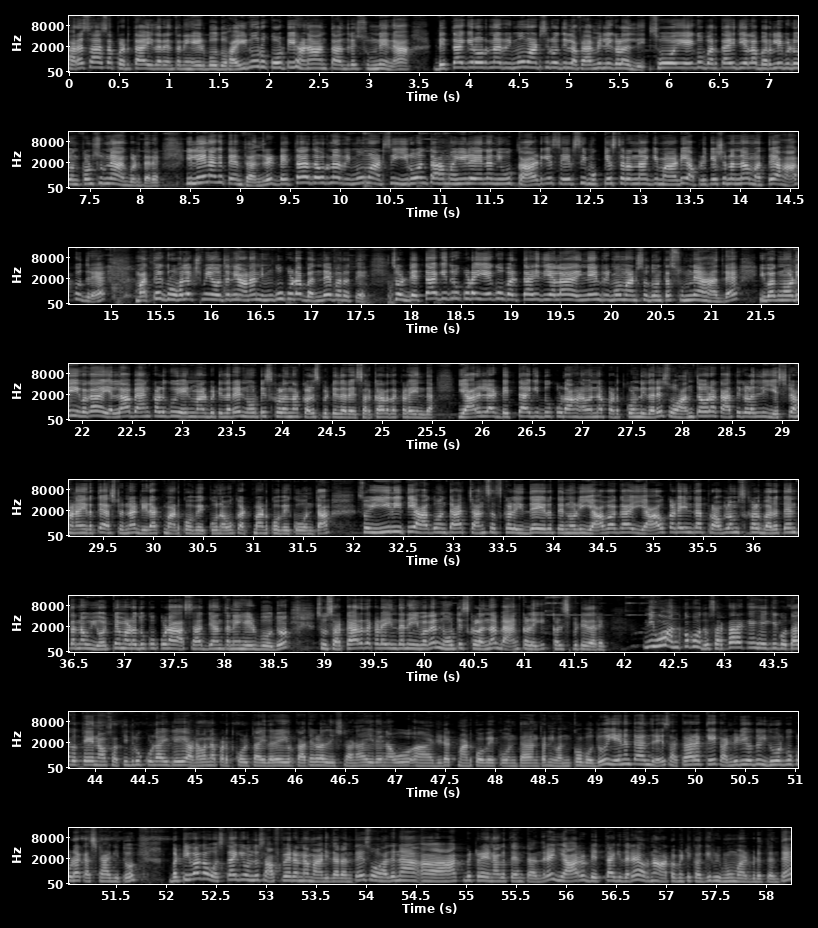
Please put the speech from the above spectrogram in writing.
ಹರಸಾಹಸ ಪಡ್ತಾ ಇದ್ದಾರೆ ಅಂತಲೇ ಹೇಳ್ಬೋದು. ಐನೂರು ಕೋಟಿ ಹಣ ಅಂತ ಅಂದರೆ ಸುಮ್ಮನೆನಾ ಡೆತ್ ಆಗಿರೋರನ್ನ ರಿಮೂವ್ ಮಾಡಿಸಿರೋದಿಲ್ಲ ಫ್ಯಾಮಿಲಿಗಳಲ್ಲಿ. ಸೊ ಹೇಗೂ ಬರ್ತಾ ಇದೆಯಲ್ಲ, ಬರಲಿ ಬಿಡು ಅಂದ್ಕೊಂಡು ಸುಮ್ಮನೆ ಆಗ್ಬಿಡ್ತಾರೆ. ಇಲ್ಲಿ ಏನಾಗುತ್ತೆ ಅಂತ ಅಂದರೆ ಡೆತ್ ಆದವ್ರನ್ನ ರಿಮೂವ್ ಮಾಡಿಸಿ ಇರುವಂತಹ ಮಹಿಳೆಯನ್ನ ನೀವು ಕಾರ್ಡ್ಗೆ ಸೇರಿಸಿ ಮುಖ್ಯಸ್ಥರನ್ನಾಗಿ ಮಾಡಿ ಅಪ್ಲಿಕೇಶನನ್ನು ಮತ್ತೆ ಹಾಕಿದ್ರೆ, ಮತ್ತೆ ಗೃಹಲಕ್ಷ್ಮಿ ಯೋಜನೆ ಹಣ ನಿಮಗೂ ಕೂಡ ಬಂದೇ ಬರುತ್ತೆ. ಸೊ ಡೆತ್ ಆಗಿದ್ರು ಕೂಡ ಹೇಗೂ ಬರ್ತಾ ಇದೆಯಲ್ಲ, ಇನ್ನೇನು ರಿಮೂವ್ ಮಾಡಿಸೋದು ಅಂತ ಸುಮ್ಮನೆ ಆದರೆ, ಇವಾಗ ನೋಡಿ, ಇವಾಗ ಎಲ್ಲ ಬ್ಯಾಂಕ್ಗಳಿಗೂ ಏನು ಮಾಡಿಬಿಟ್ಟಿದ್ದಾರೆ ನೋಟಿಸ್ಗಳನ್ನು ಕಳಿಸ್ಬಿಟ್ಟಿದ್ದಾರೆ ಸರ್ಕಾರದ ಕಡೆಯಿಂದ. ಯಾರೆಲ್ಲ ಡೆತ್ ಆಗಿದ್ದು ಕೂಡ ಹಣವನ್ನು ಪಡೆದುಕೊಂಡಿದ್ದಾರೆ ಸೊ ಅಂಥವರ ಖಾತೆಗಳಲ್ಲಿ ಎಷ್ಟು ಹಣ ಇರುತ್ತೆ ಅಷ್ಟನ್ನು ಡಿಡಕ್ಟ್ ಮಾಡ್ಕೋಬೇಕು, ನಾವು ಕಟ್ ಮಾಡ್ಕೋಬೇಕು. ಅಂತ ಸೊ ಈ ರೀತಿ ಆಗುವಂತಹ ಚಾನ್ಸಸ್ಗಳು ಇದ್ದೇ ಇರುತ್ತೆ ನೋಡಿ. ಯಾವಾಗ ಯಾವ ಕಡೆಯಿಂದ ಪ್ರಾಬ್ಲಮ್ಸ್ಗಳು ಬರುತ್ತೆ ಅಂತ ನಾವು ಯೋಚನೆ ಮಾಡೋದಕ್ಕೂ ಕೂಡ ಅಸಾಧ್ಯ ಅಂತಲೇ ಹೇಳ್ಬೋದು. ಸೊ ಸರ್ಕಾರದ ಕಡೆಯಿಂದನೇ ಇವಾಗ ನೋಟಿಸ್ಗಳನ್ನು ಬ್ಯಾಂಕ್ಗಳಿಗೆ ಕಳಿಸ್ಬಿಟ್ಟಿದ್ದಾರೆ. ನೀವು ಅನ್ಕೋಬಹುದು ಸರ್ಕಾರಕ್ಕೆ ಹೇಗೆ ಗೊತ್ತಾಗುತ್ತೆ? ನಾವು ಸತ್ತಿದ್ರು ಕೂಡ ಇಲ್ಲಿ ಹಣವನ್ನು ಪಡ್ಕೊಳ್ತಾ ಇದ್ದಾರೆ ಇವ್ರ ಖಾತೆಗಳಲ್ಲಿ ಇಷ್ಟು ಹಣ ಇದೆ, ನಾವು ಡಿಡಕ್ಟ್ ಮಾಡ್ಕೋಬೇಕು ಅಂತ ಅಂತ ನೀವು ಅನ್ಕೋಬಹುದು ಏನಂತ ಅಂದರೆ ಸರ್ಕಾರಕ್ಕೆ ಕಂಡುಹಿಡಿಯೋದು ಇದುವರೆಗೂ ಕೂಡ ಕಷ್ಟ ಆಗಿತ್ತು. ಬಟ್ ಇವಾಗ ಹೊಸದಾಗಿ ಒಂದು ಸಾಫ್ಟ್ವೇರನ್ನು ಮಾಡಿದಾರಂತೆ. ಸೊ ಅದನ್ನು ಹಾಕ್ಬಿಟ್ರೆ ಏನಾಗುತ್ತೆ ಅಂತ ಅಂದರೆ ಯಾರು ಡೆತ್ ಆಗಿದ್ದಾರೆ ಅವ್ರನ್ನ ಆಟೋಮೆಟಿಕ್ ಆಗಿ ರಿಮೂವ್ ಮಾಡಿಬಿಡುತ್ತಂತೆ.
